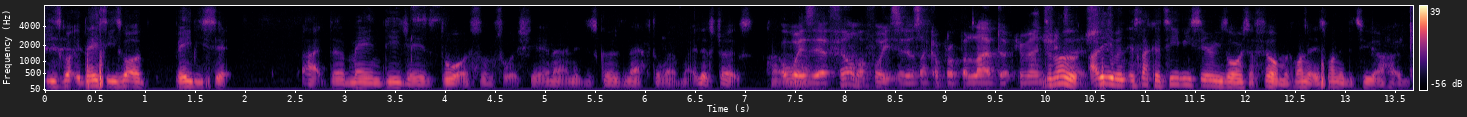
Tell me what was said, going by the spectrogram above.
He's got basically he's got to babysit like the main DJ's daughter, some sort of shit, in and it just goes left or whatever. It looks jokes. Can't Oh, lie. is it a film? I thought you said it was like a proper live I documentary. don't know. I shit. didn't even. It's like a TV series or it's a film. It's one. Of, it's one of the two. I hope.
